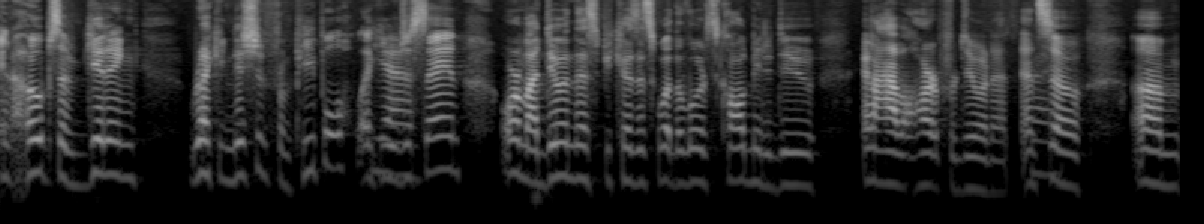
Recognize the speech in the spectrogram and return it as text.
in hopes of getting recognition from people, like yeah. you were just saying? Or am I doing this because it's what the Lord's called me to do and I have a heart for doing it? And right. so, um,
